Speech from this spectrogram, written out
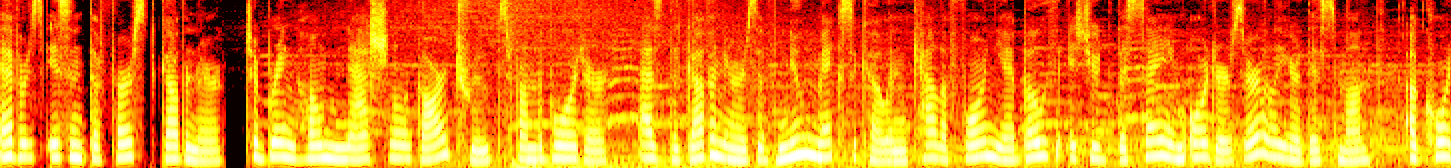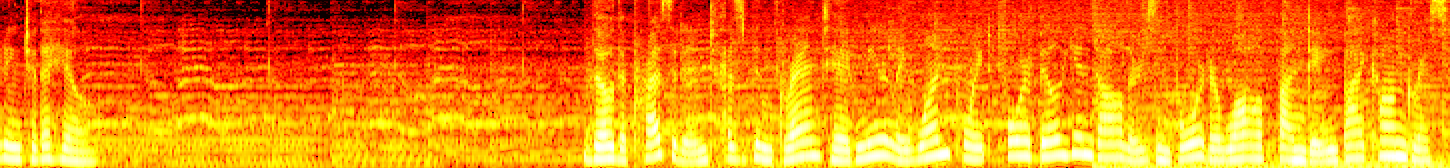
Evers isn't the first governor to bring home National Guard troops from the border, as the governors of New Mexico and California both issued the same orders earlier this month, according to The Hill. Though the president has been granted nearly $1.4 billion in border wall funding by Congress,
